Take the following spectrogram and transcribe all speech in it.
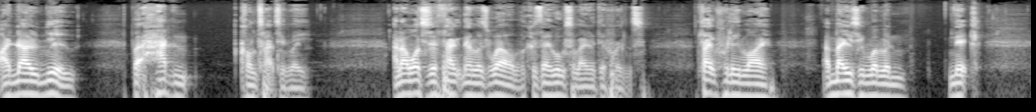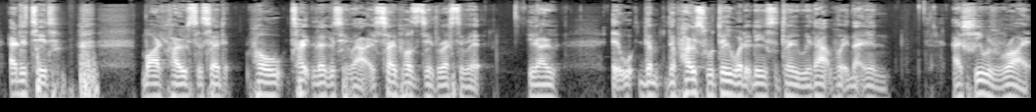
I know knew, but hadn't contacted me, and I wanted to thank them as well because they've also made a difference. Thankfully, my amazing woman Nick edited my post and said, "Paul, take the negative out. It's so positive. The rest of it, you know, it the the post will do what it needs to do without putting that in." And she was right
